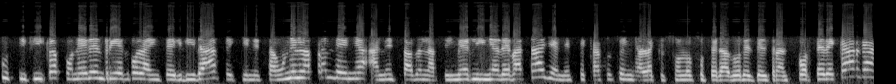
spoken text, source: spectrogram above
justifica poner en riesgo la integridad de quienes aún en la pandemia han estado en la primera línea de batalla. En este caso señala que son los operadores del transporte de carga.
